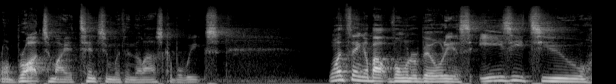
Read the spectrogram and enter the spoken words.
or brought to my attention within the last couple weeks. One thing about vulnerability is easy to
